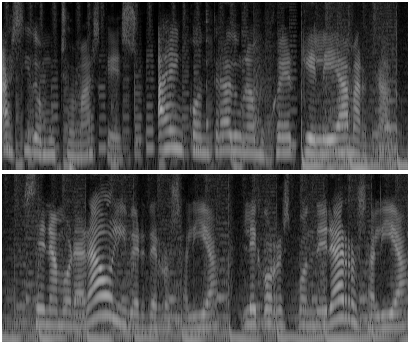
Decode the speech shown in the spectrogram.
ha sido mucho más que eso. Ha encontrado una mujer que le ha marcado. ¿Se enamorará Oliver de Rosalía? ¿Le corresponderá Rosalía?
